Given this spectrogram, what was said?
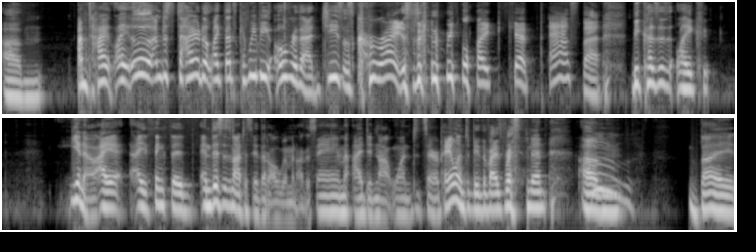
Um, I'm tired. Like, ugh, I'm just tired of like that's. Can we be over that? Jesus Christ! Can we like get past that? Because it's like, you know, I I think that, and this is not to say that all women are the same. I did not want Sarah Palin to be the vice president. Um, but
